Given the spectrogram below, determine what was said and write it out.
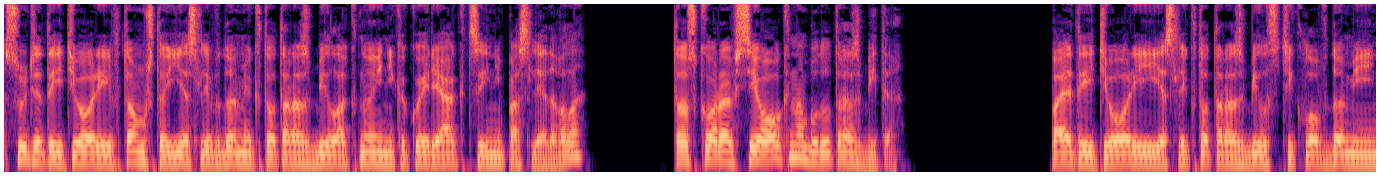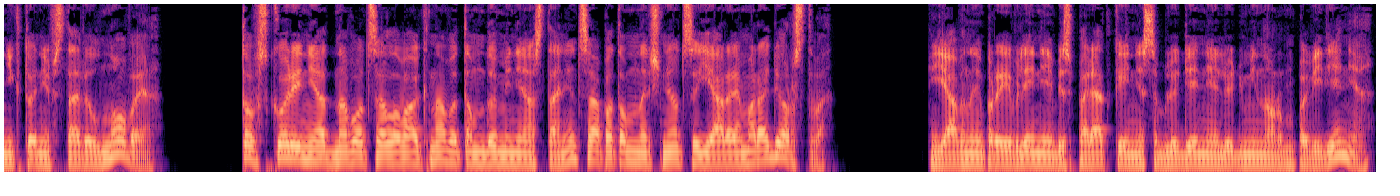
Суть этой теории в том, что если в доме кто-то разбил окно и никакой реакции не последовало, то скоро все окна будут разбиты. По этой теории, если кто-то разбил стекло в доме и никто не вставил новое, то вскоре ни одного целого окна в этом доме не останется, а потом начнется ярое мародерство. Явные проявления беспорядка и несоблюдения людьми норм поведения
